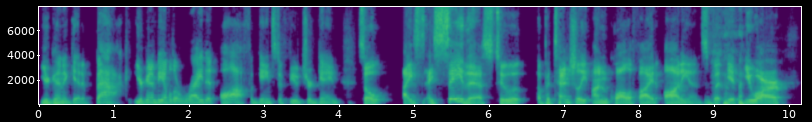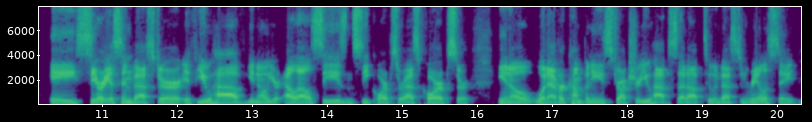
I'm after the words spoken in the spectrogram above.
you're going to get it back. You're going to be able to write it off against a future gain. So I, I say this to a potentially unqualified audience, but if you are a serious investor, if you have, you know, your LLCs and C corps or S corps or, you know, whatever company structure you have set up to invest in real estate,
